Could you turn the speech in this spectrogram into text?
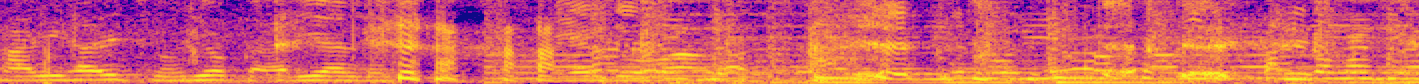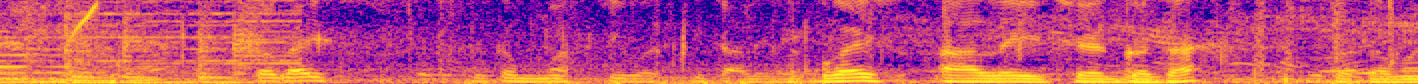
હારી મસ્તી વસ્તી ચાલી રહી આ લઈ છે ગધા. તો તમે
